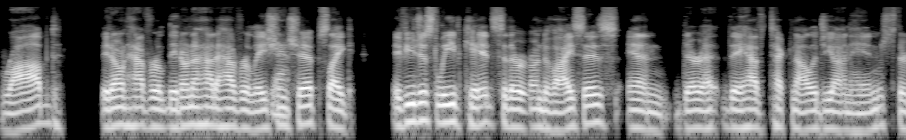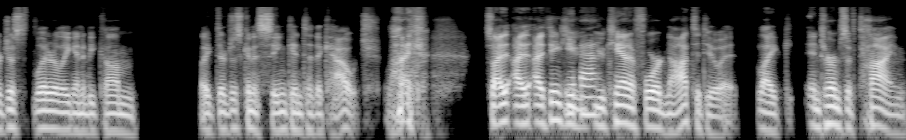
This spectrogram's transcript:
robbed. They don't have re- they don't know how to have relationships. Like if you just leave kids to their own devices and they're they have technology unhinged, they're just literally going to become like they're just going to sink into the couch. Like so I I, I think you Yeah. you can't afford not to do it. Like in terms of time,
